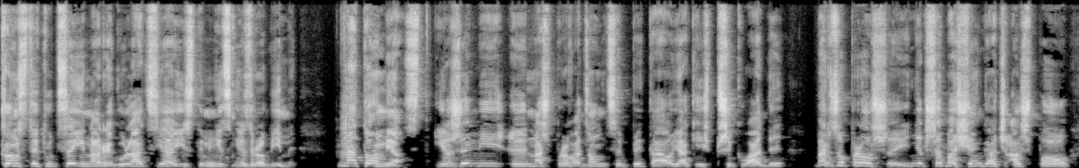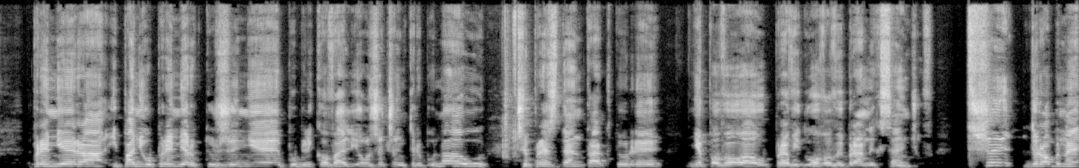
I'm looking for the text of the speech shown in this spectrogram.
konstytucyjna regulacja i z tym nic nie zrobimy. Natomiast jeżeli y, nasz prowadzący pyta o jakieś przykłady, bardzo proszę i nie trzeba sięgać aż po premiera i panią premier, którzy nie publikowali orzeczeń Trybunału, czy prezydenta, który nie powołał prawidłowo wybranych sędziów. Trzy drobne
